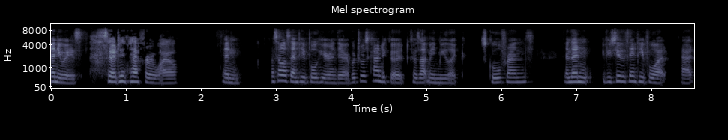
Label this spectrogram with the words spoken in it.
Anyways, so I did that for a while. And I saw some people here and there, which was kind of good because that made me like school friends. And then if you see the same people at, at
